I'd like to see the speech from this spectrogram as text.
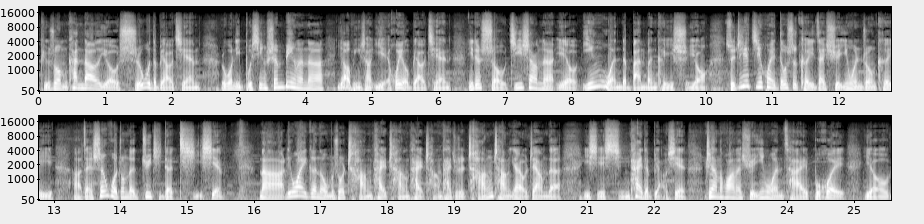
比如说我们看到有食物的标签，如果你不幸生病了呢，药品上也会有标签，你的手机上呢也有英文的版本可以使用，所以这些机会都是可以在学英文中可以啊在生活中的具体的体现。那另外一个呢，我们说常态，常态，常态，就是常常要有这样的一些形态的表现。这样的话呢，学英文才不会有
